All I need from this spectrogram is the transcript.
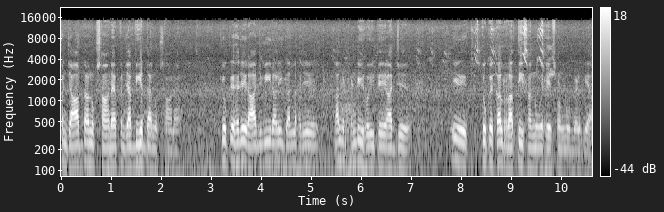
ਪੰਜਾਬ ਦਾ ਨੁਕਸਾਨ ਹੈ, ਪੰਜਾਬੀਅਤ ਦਾ ਨੁਕਸਾਨ ਹੈ। ਕਿਉਂਕਿ ਹਜੇ ਰਾਜਵੀਰ ਵਾਲੀ ਗੱਲ ਹਜੇ ਕੱਲ ਠੰਡੀ ਹੋਈ ਤੇ ਅੱਜ ਇਹ ਕਿਉਂਕਿ ਕੱਲ ਰਾਤੀ ਸਾਨੂੰ ਇਹ ਸੁਣਨ ਨੂੰ ਮਿਲ ਗਿਆ।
